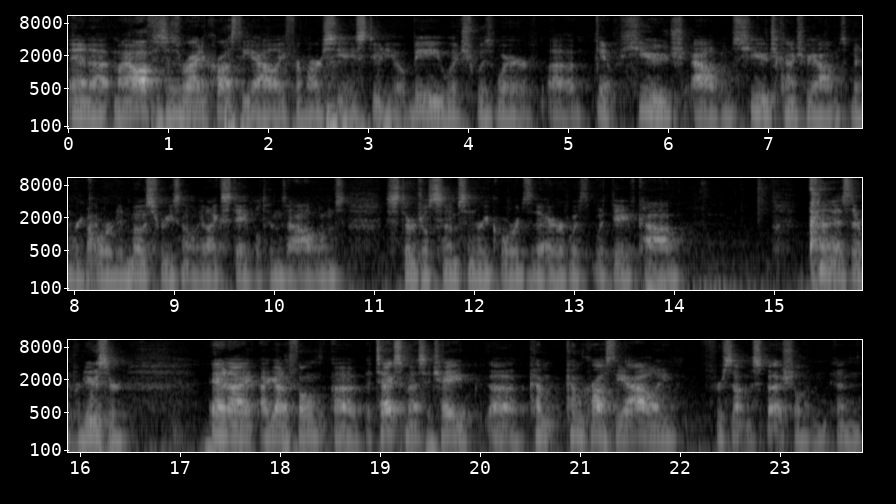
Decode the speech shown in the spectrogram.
And uh, my office is right across the alley from RCA Studio B, which was where uh, you know huge albums, huge country albums, have been recorded. Most recently, like Stapleton's albums, Sturgill Simpson records there with with Dave Cobb as their producer and I, I got a phone uh, a text message hey uh, come come across the alley for something special and, and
